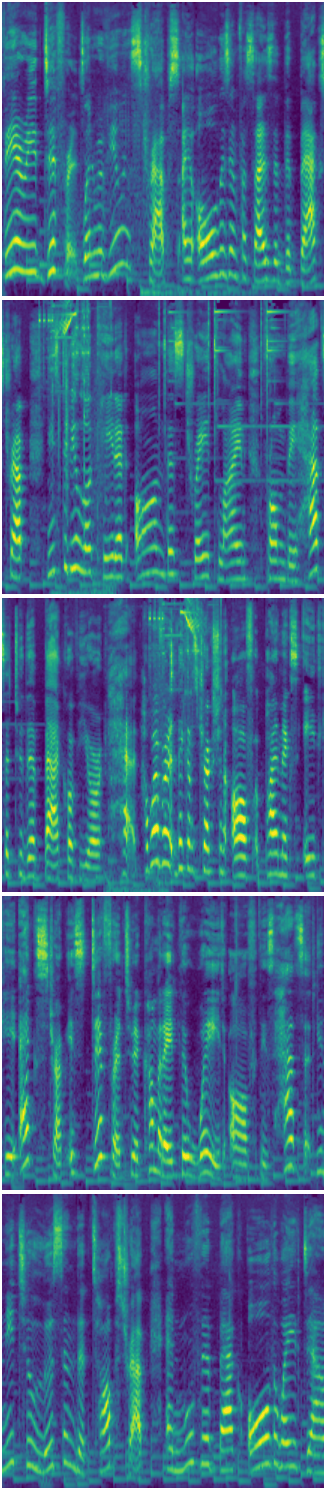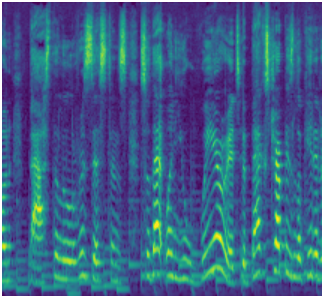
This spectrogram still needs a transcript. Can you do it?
very different. When reviewing straps, I always emphasize that the back strap needs to be located on the straight line from the headset to the back of your head. However, the construction of Pimax 8KX strap is different to accommodate the weight of this headset. You need to loosen the top strap and move the back all the way down past the little resistance so that when you wear it, the back strap is located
